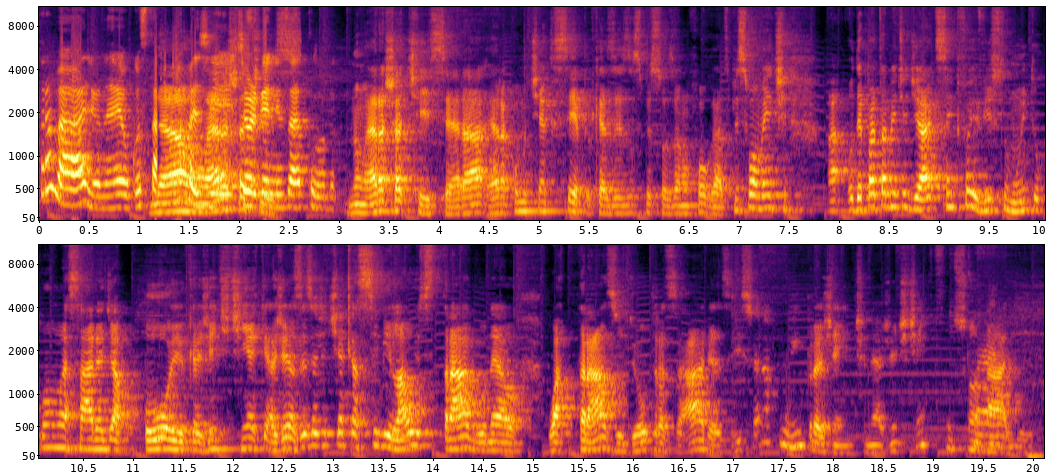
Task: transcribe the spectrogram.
trabalho, né? Eu gostava não, não de, de, organizar tudo. Não era chatice, era, era como tinha que ser, porque às vezes as pessoas eram folgadas. Principalmente, a, o departamento de arte sempre foi visto muito como essa área de apoio, que a gente tinha que. às vezes a gente tinha que assimilar o estrago, né? O, o atraso de outras áreas. Isso era ruim pra gente, né? A gente tinha que funcionar é. ali.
